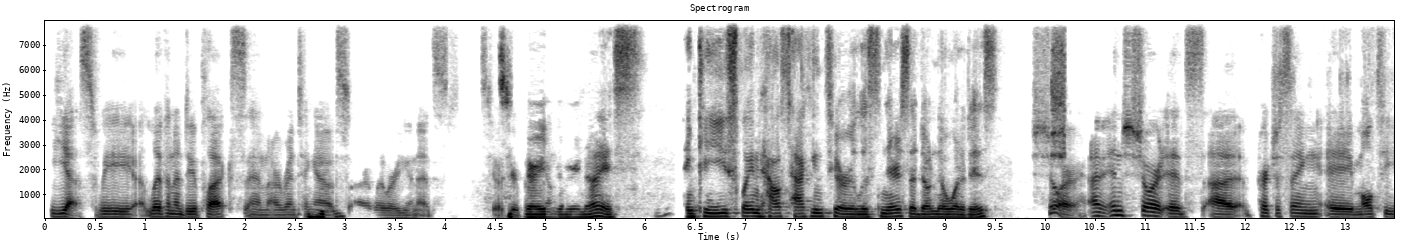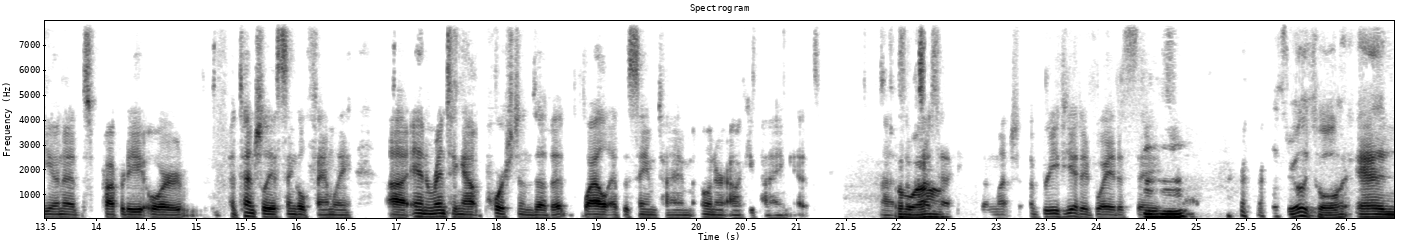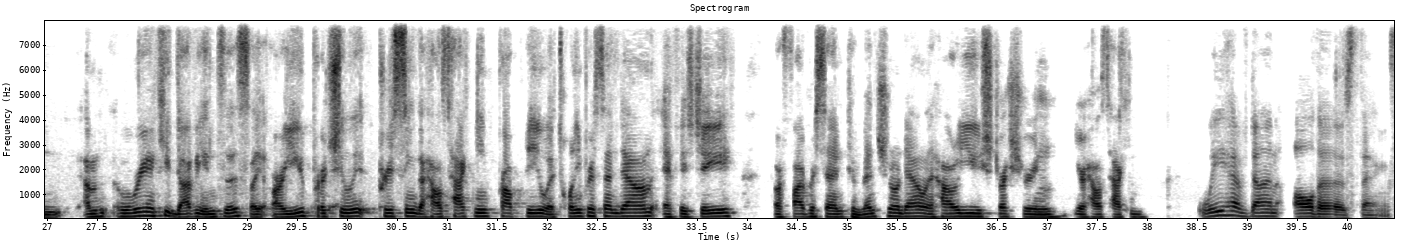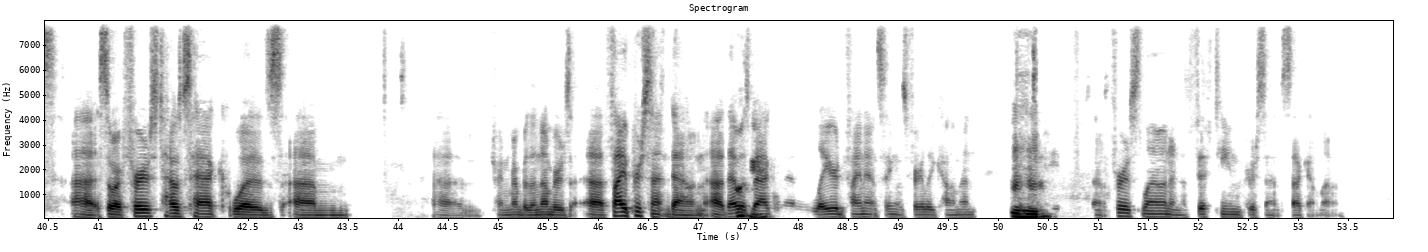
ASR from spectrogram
Yes, we live in a duplex and are renting mm-hmm. out our lower units. To very very nice. Mm-hmm. And can you explain house hacking to our listeners that don't know what it is? Sure. In short, it's uh, purchasing a multi-unit property or potentially a single family uh, and renting out portions of it while at the same time owner occupying it. Uh, oh, so wow. house hacking is a much abbreviated way to say mm-hmm. That's really cool. And I'm, we're going to keep diving into this. Like, are you purchasing, purchasing the house hacking property with 20% down, FHA, or 5% conventional down? And how are you structuring your house hacking We have done all those things. Uh, so our first house hack was um, uh, trying to remember the numbers. Uh, five percent down. Uh, that was Okay. back when layered financing was fairly common. Mm-hmm. 8% first loan and a fifteen percent second loan.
